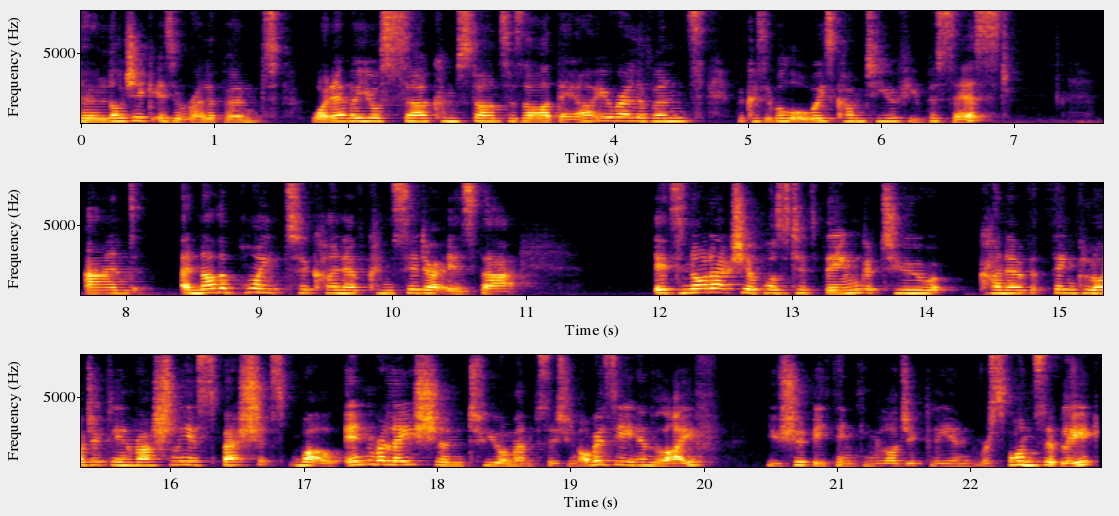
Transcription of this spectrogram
the logic is irrelevant. Whatever your circumstances are, they are irrelevant because it will always come to you if you persist. And another point to kind of consider is that it's not actually a positive thing to kind of think logically and rationally, especially, well, in relation to your manifestation. Obviously, in life, you should be thinking logically and responsibly,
